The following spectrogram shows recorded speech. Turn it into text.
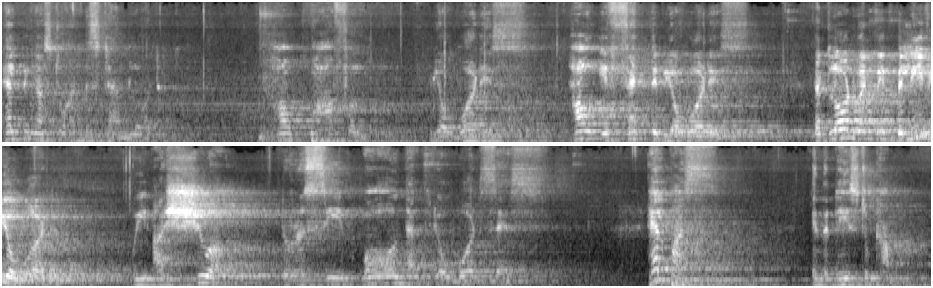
helping us to understand, Lord, how powerful your word is, how effective your word is. That, Lord, when we believe your word, we are sure to receive all that your word says. Help us in the days to come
